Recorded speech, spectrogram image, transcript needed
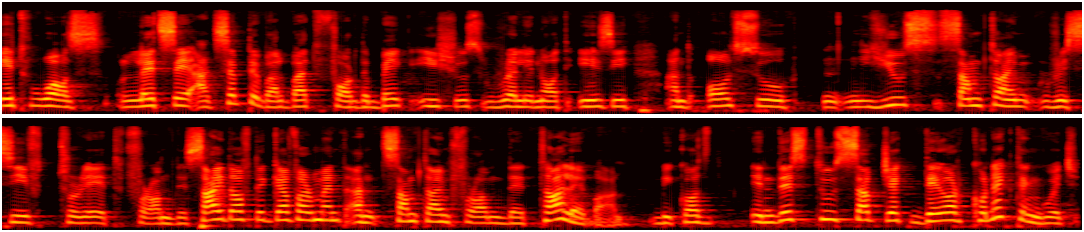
it was, let's say, acceptable. But for the big issues, really not easy. And also, mm, you sometimes receive threat from the side of the government and sometimes from the Taliban because in these two subjects, they are connecting with,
